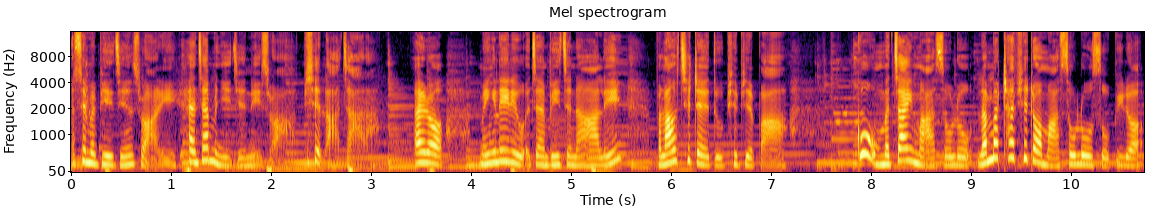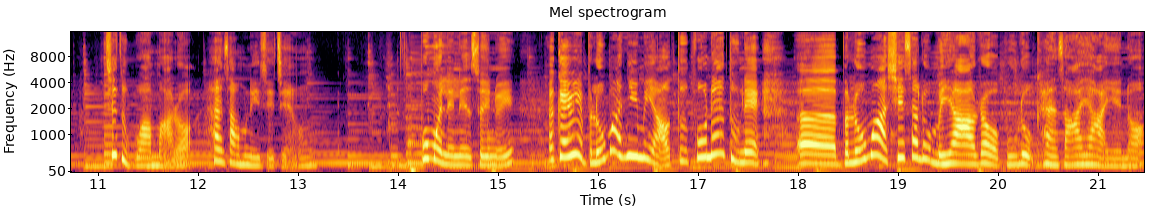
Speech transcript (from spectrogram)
အဆင်မပြေခြင်းဆိုတာတွေဟန်ချက်မညီခြင်းတွေဆိုတာဖြစ်လာကြတာအဲ့တော့မိန်းကလေးတွေကိုအကြံပေးချင်တာကလေဘယ်လောက်ချစ်တဲ့သူဖြစ်ဖြစ်ပါကို့မကြိုက်မှာဆိုလို့လက်မထပ်ဖြစ်တော့မှာဆိုလို့ဆိုပြီးတော့ချစ်သူဘွားမှာတော့ဟန်ဆောင်မနေစေချင်ဘူးပုံမွေလင်းလင်းဆွေးနွေးအကယ်၍ဘလို့မှညှိမရအောင်သူကိုနဲ့သူနဲ့အဲဘလို့မှရှေ့ဆက်လို့မရတော့ဘူးလို့ခံစားရရင်တော့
